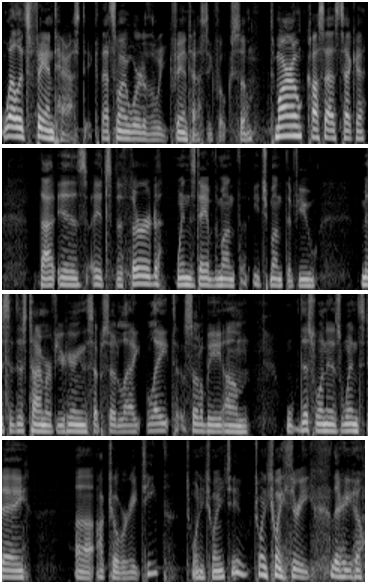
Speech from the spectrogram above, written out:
well, it's fantastic. That's my word of the week. Fantastic, folks. So tomorrow, Casa Azteca. That is, it's the third Wednesday of the month each month. If you miss it this time, or if you're hearing this episode late, late so it'll be um, this one is Wednesday, uh, October 18th. 2022, 2023. There you go.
